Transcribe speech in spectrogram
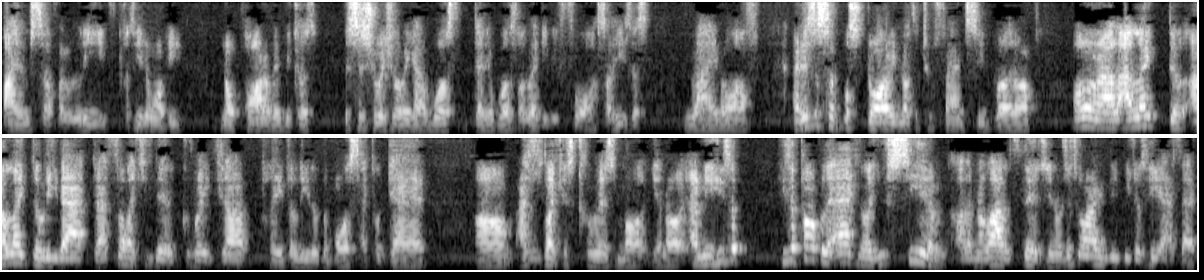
by himself, and leave because he didn't want to be no part of it because the situation only got worse than it was already before. So he just ride off. And it's a simple story, nothing too fancy, but uh, all around, I like the I like the lead actor. I feel like he did a great job playing the lead of the motorcycle gang. Um, I just like his charisma. You know, I mean, he's a he's a popular actor. Like you see him in a lot of things. You know, just go IMDb because he has that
